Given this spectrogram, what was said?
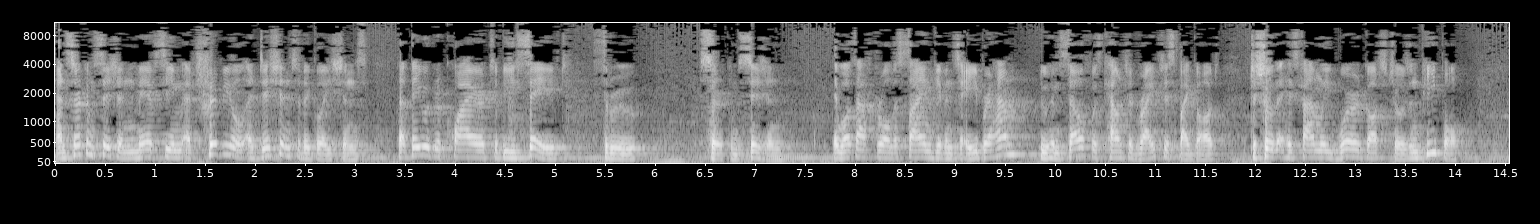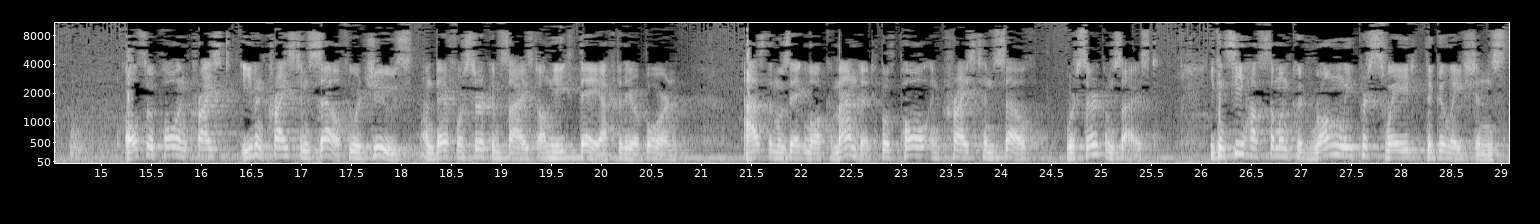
And circumcision may have seemed a trivial addition to the Galatians that they would require to be saved through circumcision. It was, after all, a sign given to Abraham, who himself was counted righteous by God, to show that his family were God's chosen people. Also, Paul and Christ, even Christ himself, who were Jews and therefore circumcised on the eighth day after they were born, as the Mosaic law commanded, both Paul and Christ himself were circumcised. You can see how someone could wrongly persuade the Galatians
